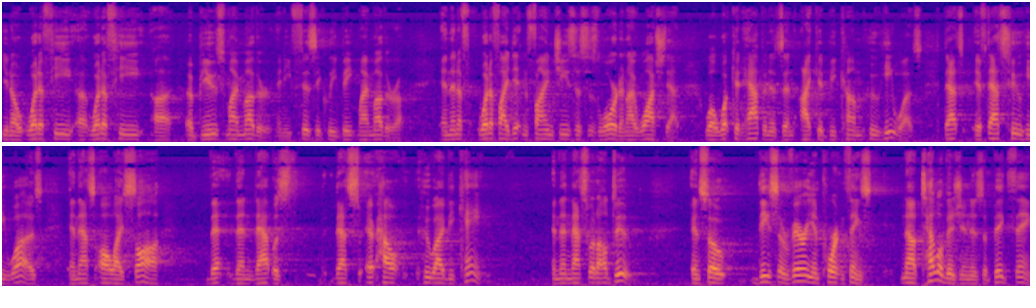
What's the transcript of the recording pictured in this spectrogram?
You know, what if he, uh, what if he uh, abused my mother and he physically beat my mother up? And then if, what if I didn't find Jesus as Lord and I watched that? Well, what could happen is then I could become who he was. That's, if that's who he was and that's all I saw, that, then that was, that's how, who I became. And then that's what I'll do. And so these are very important things. Now, television is a big thing.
